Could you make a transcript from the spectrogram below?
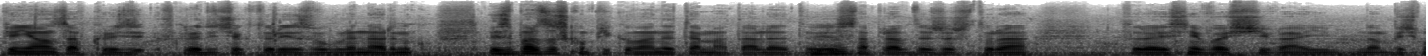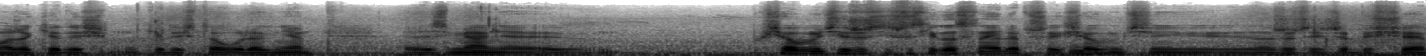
pieniądza w, kredycie, w kredycie, który jest w ogóle na rynku. To jest bardzo skomplikowany temat, ale to Mhm. jest naprawdę rzecz, która, która jest niewłaściwa i no, być może kiedyś, kiedyś to ulegnie e, zmianie. E, Chciałbym Ci życzyć wszystkiego co najlepsze i chciałbym Ci życzyć, żebyś się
